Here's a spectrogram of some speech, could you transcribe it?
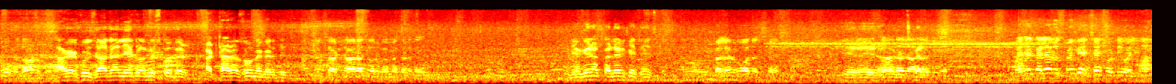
दो हज़ार अगर कोई ज़्यादा ले तो हम इसको फिर अट्ठारह सौ में कर देते। अच्छा अठारह सौ रुपये में कर देंगे। देखे ना कलर के थे इसके। कलर बहुत अच्छे हैं। ये रहे कलर वैसे कलर उसमें भी अच्छे हैं छोटी वाली। हाँ।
